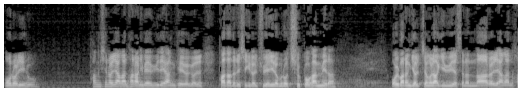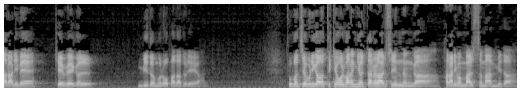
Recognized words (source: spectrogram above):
오늘 이후 당신을 향한 하나님의 위대한 계획을 받아들이시기를 주의 이름으로 축복합니다. 올바른 결정을 하기 위해서는 나를 향한 하나님의 계획을 믿음으로 받아들여야 합니다. 두 번째 우리가 어떻게 올바른 결단을 할 수 있는가? 하나님은 말씀합니다.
